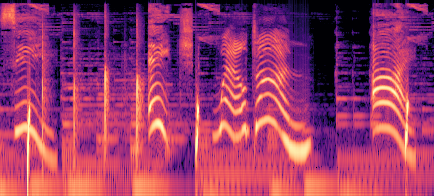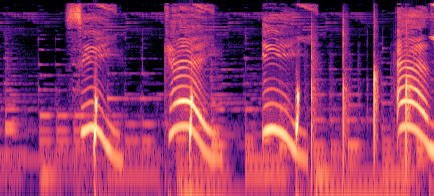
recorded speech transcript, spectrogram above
C. H. Well done! I. C. K. E. N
